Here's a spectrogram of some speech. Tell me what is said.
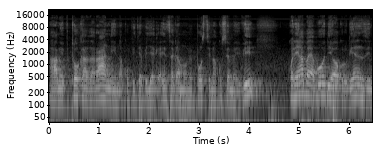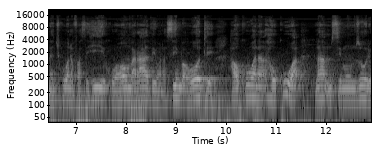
ametoka uh, hadharani na kupitia peji yake ya Instagram ameposti na kusema hivi kwa niaba ya bodi ya wakurugenzi nachukua nafasi hii kuwaomba radhi wanasimba wote, haukuwa na haukuwa na msimu mzuri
